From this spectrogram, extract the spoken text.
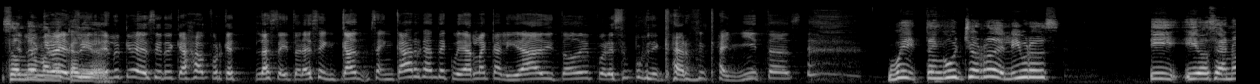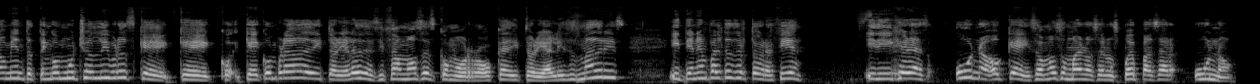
son de mala calidad? es lo que iba a decir de caja, porque las editoriales se, se encargan de cuidar la calidad y todo, y por eso publicaron cañitas. Güey, tengo un chorro de libros y, y, o sea, no miento, tengo muchos libros que, que, que he comprado de editoriales así famosas como Roca Editorial y esas madres, y tienen faltas de ortografía y dijeras, uno, ok, somos humanos, se nos puede pasar uno.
